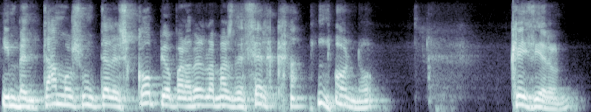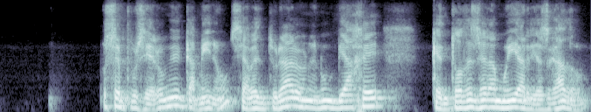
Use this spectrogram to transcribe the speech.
inventamos un telescopio para verla más de cerca. No, no. ¿Qué hicieron? Se pusieron en camino, se aventuraron en un viaje que entonces era muy arriesgado.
